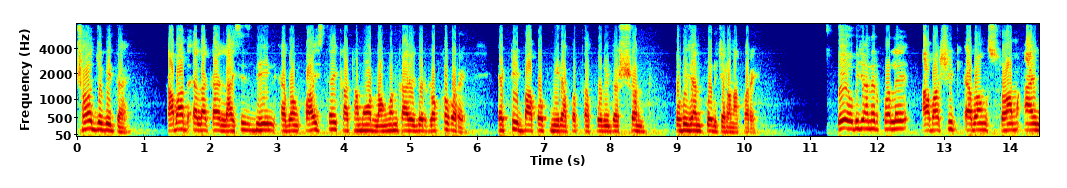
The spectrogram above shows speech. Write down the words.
সহযোগিতায় কাবাদ এলাকায় লাইসেন্সবিহীন এবং অস্থায়ী কাঠামো লঙ্ঘনকারীদের লক্ষ্য করে একটি ব্যাপক নিরাপত্তা পরিদর্শন অভিযান পরিচালনা করে। এই অভিযানের ফলে আবাসিক এবং শ্রম আইন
